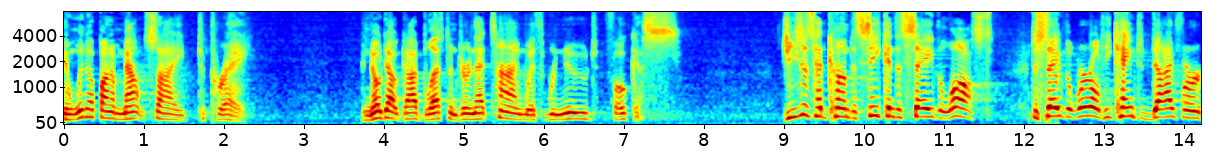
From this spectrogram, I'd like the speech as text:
and went up on a mountainside to pray. And no doubt God blessed him during that time with renewed focus. Jesus had come to seek and to save the lost, to save the world. He came to die for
